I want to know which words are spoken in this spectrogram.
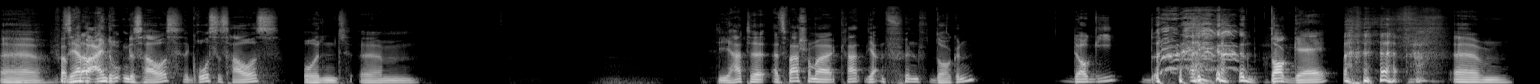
Äh, sehr beeindruckendes Haus, großes Haus. Und ähm, die hatte, es war schon mal gerade, die hatten fünf Doggen. Doggy. Doggy. ähm,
